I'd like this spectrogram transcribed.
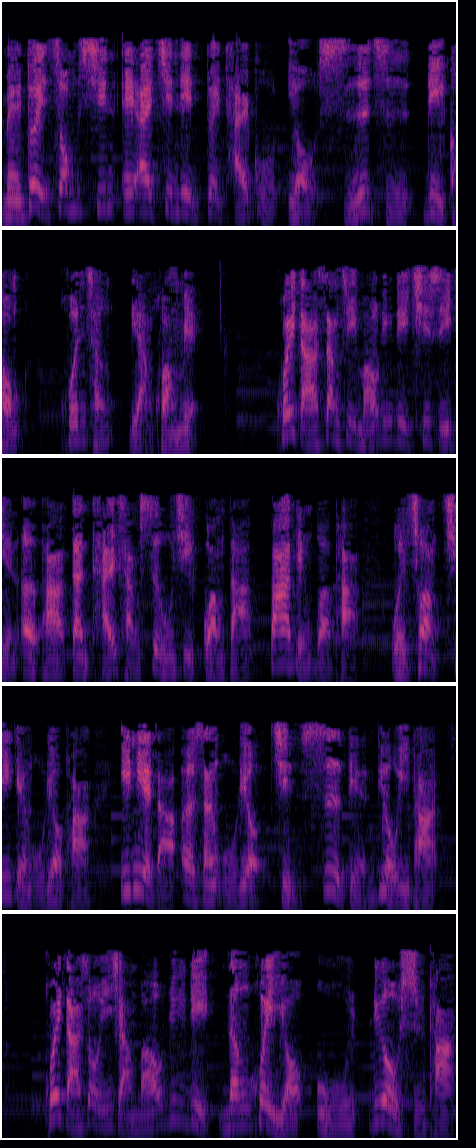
美对中芯 AI 禁令对台股有实质利空，分成两方面。辉达上季毛利率七十一点二趴，但台厂伺服器广达八点五二趴，伟创七点五六趴，英业达二三五六仅四点六一趴。辉达受影响，毛利率仍会有五六十趴，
